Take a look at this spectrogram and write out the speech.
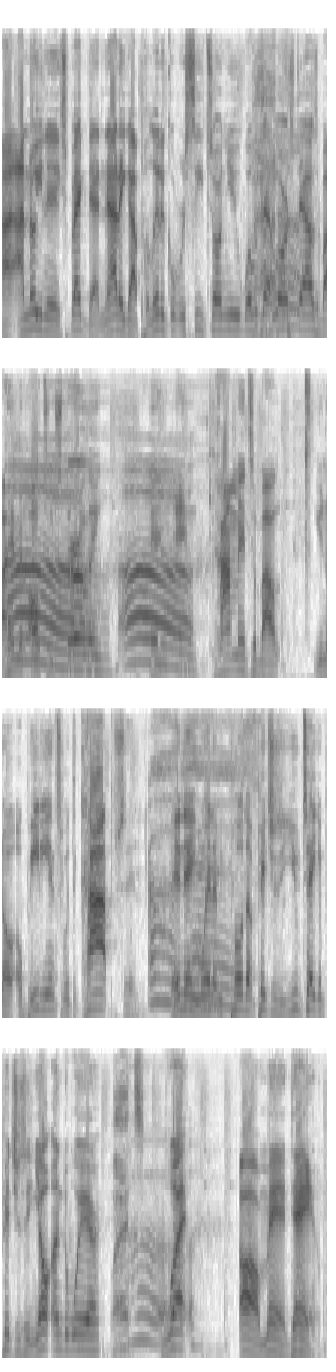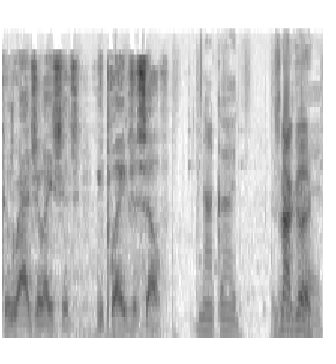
I, I know you didn't expect that. Now they got political receipts on you. What was that, Laura Styles, about him and Alton Sterling? Oh. and, and comments about you know obedience with the cops and Oh, then they went and pulled up pictures of you taking pictures in your underwear. What? what? Oh man damn. Congratulations, you played yourself. Not good. it's not, good.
